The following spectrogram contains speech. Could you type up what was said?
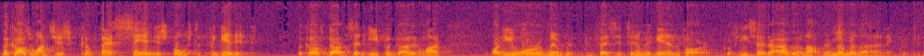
Because once you confess sin, you're supposed to forget it. Because God said He forgot it. Why, why do you want to remember it and confess it to Him again for? Because He said, I will not remember thine iniquities.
